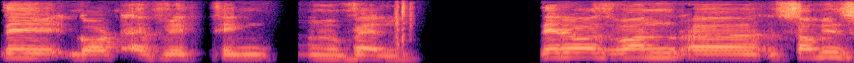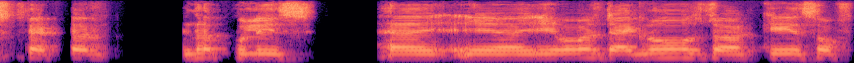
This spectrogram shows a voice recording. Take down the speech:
they got everything uh, well. There was one uh, sub inspector in the police. Uh, he was diagnosed a case of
